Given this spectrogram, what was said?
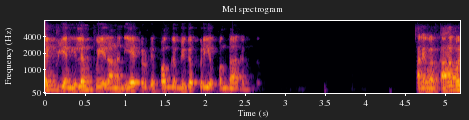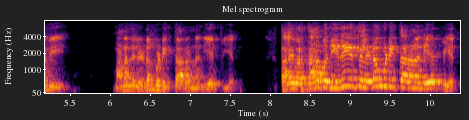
ஏபிஎன் இளம் புயல் அண்ணன் ஏபியனுடைய பங்கு மிகப்பெரிய பங்காக இருந்தது. தலைவர் தளபதி மனதில் இடம் பிடித்தார் அண்ணன் ஏபிஎன் தலைவர் தளபதி இதயத்தில் இடம் பிடித்தார் அண்ணன் ஏபிஎன்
